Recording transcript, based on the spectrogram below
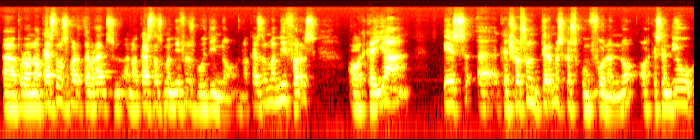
Uh, però en el cas dels vertebrats, en el cas dels mamífers, vull dir no. En el cas dels mamífers, el que hi ha és eh, que això són termes que es confonen, no? El que se'n diu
